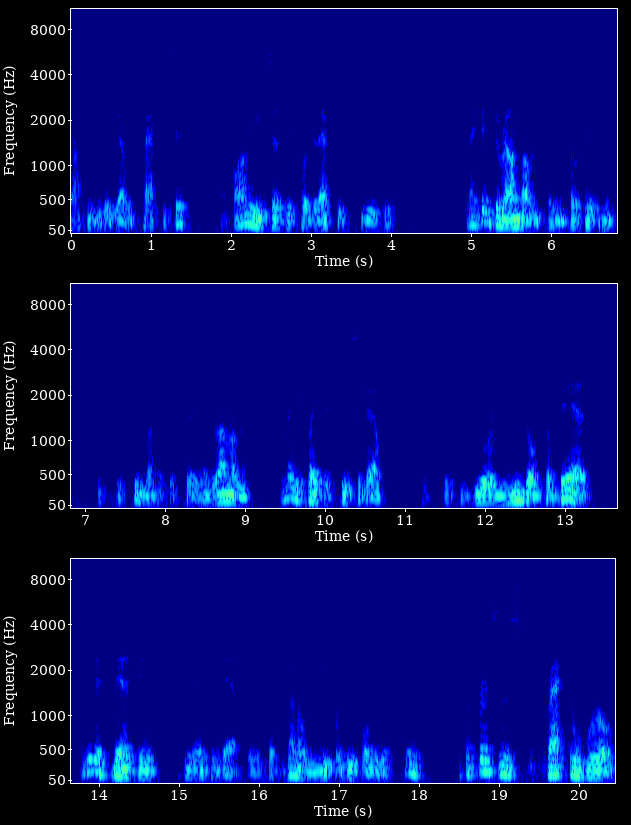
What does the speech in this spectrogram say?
gotten because you haven't practiced it. And finally, he says because it actually skews you. And I think the Rambam in, in, is, is pretty much like this third one. The Rambam, in many places, speaks about if, if your midos are bad. Mean, it's bad means doing anything bad. Really, it doesn't. It's not only what we call midas. It means if a person's practical world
